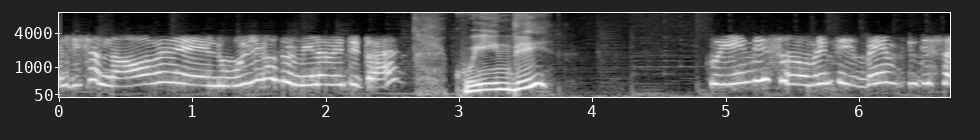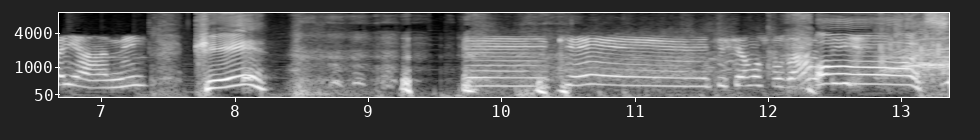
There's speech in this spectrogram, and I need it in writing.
il 19 luglio 2023, Quindi quindi sono 20 ben 26 anni che... eh, che ci siamo sposati. Oh, sì!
